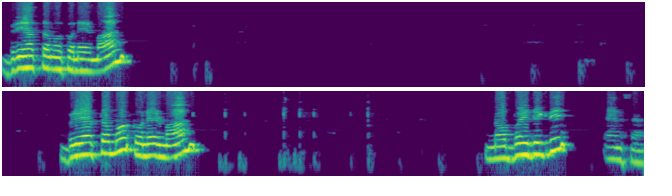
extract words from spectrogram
বৃহত্তম কোণের মান বৃহত্তম কোণের মান নব্বই ডিগ্রি অ্যান্সার।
